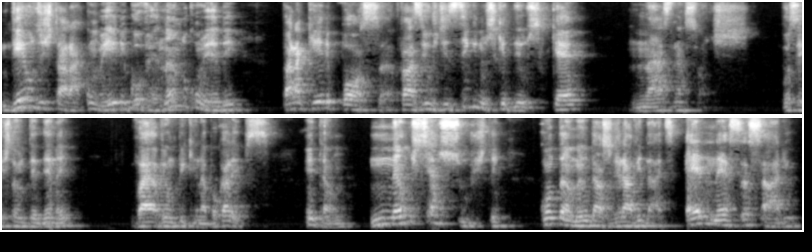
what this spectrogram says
Deus estará com ele, governando com ele, para que ele possa fazer os desígnios que Deus quer nas nações. Vocês estão entendendo aí? Vai haver um pequeno apocalipse. Então, não se assustem com o tamanho das gravidades. É necessário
